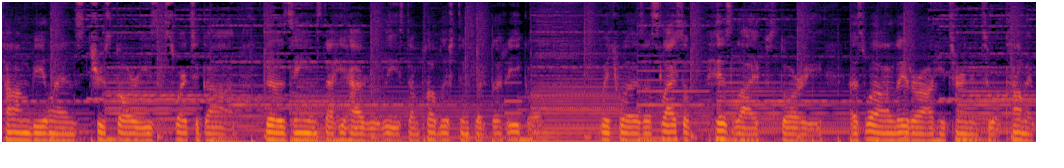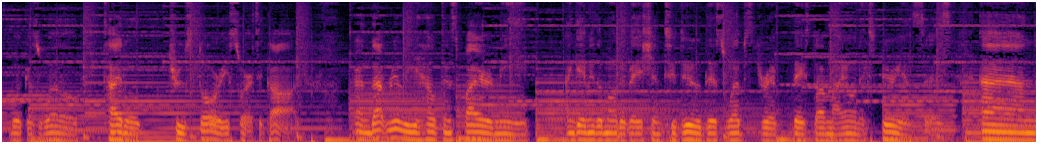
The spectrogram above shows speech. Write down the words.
Tom Beland's True Stories, Swear to God, the zines that he had released and published in Puerto Rico which was a slice of his life story as well. And later on, he turned into a comic book as well, titled True Story, Swear to God. And that really helped inspire me and gave me the motivation to do this web strip based on my own experiences. And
